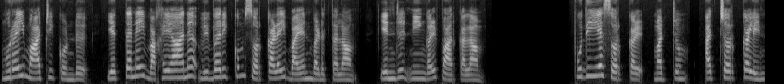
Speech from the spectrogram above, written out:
முறை மாற்றிக்கொண்டு எத்தனை வகையான விவரிக்கும் சொற்களை பயன்படுத்தலாம். என்று நீங்கள் பார்க்கலாம். புதிய சொற்கள் மற்றும் அச்சொற்களின்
